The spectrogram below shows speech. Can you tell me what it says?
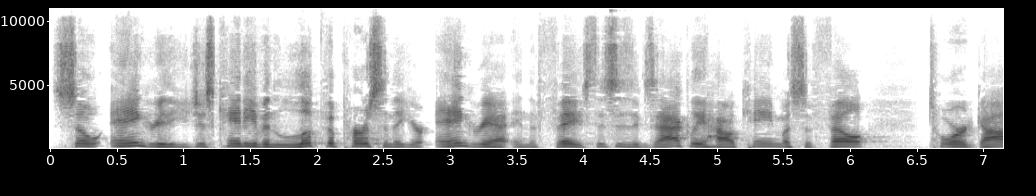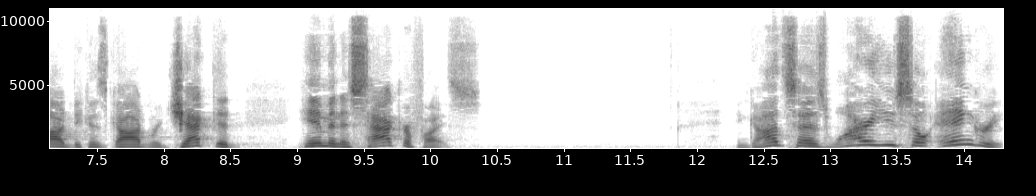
so angry that you just can't even look the person that you're angry at in the face. This is exactly how Cain must have felt toward God because God rejected him and his sacrifice. And God says, Why are you so angry?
